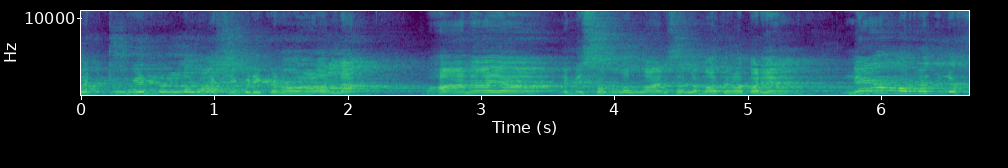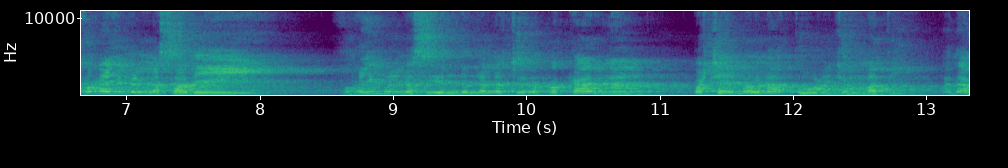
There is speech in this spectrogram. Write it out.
പറ്റൂ എന്നുള്ള വാശി പിടിക്കണമെന്നല്ല മഹാനായ പറയും എന്തെന്നല്ല ചെറുപ്പക്കാരന് പക്ഷേ ചുമ്മതി അതാ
